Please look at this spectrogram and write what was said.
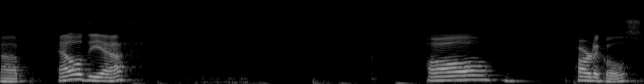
uh, LDF, all particles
